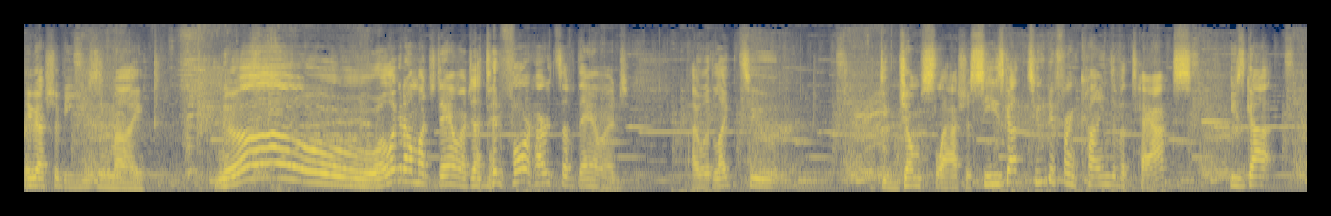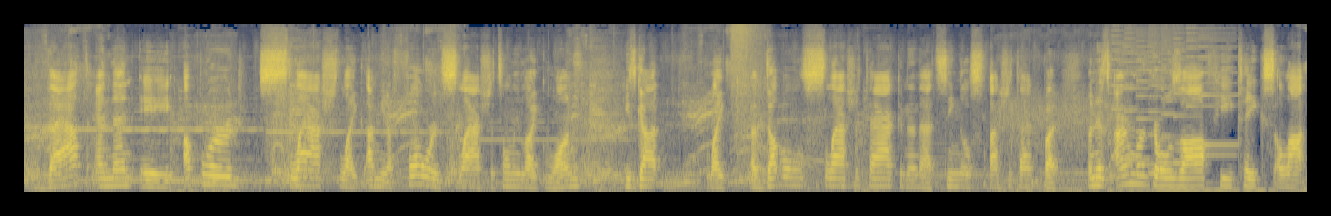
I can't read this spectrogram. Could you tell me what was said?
Maybe I should be using my... No! Well, look at how much damage. I did four hearts of damage. I would like to do jump slashes. See, he's got two different kinds of attacks. He's got that, and then a upward slash, like, I mean a forward slash It's only like one. He's got like a double slash attack and then that single slash attack, but when his armor goes off, he takes a lot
